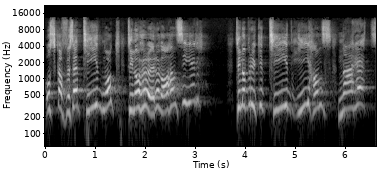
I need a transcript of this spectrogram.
å skaffe seg tid nok til å høre hva han sier. Til å bruke tid i hans nærhet.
